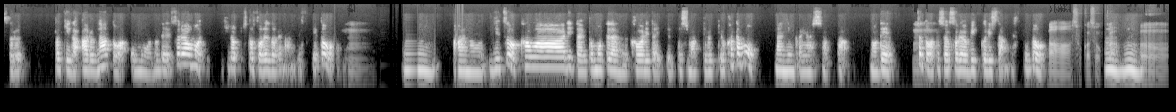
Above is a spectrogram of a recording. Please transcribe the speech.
する時があるなとは思うので、それはもう人、人それぞれなんですけど、うん。うん、あの、実は変わりたいと思ってないのに変わりたいって言ってしまってるっていう方も何人かいらっしゃったので、ちょっと私はそれはびっくりしたんですけど、ああ、そっかそっか。うんうん。うん。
